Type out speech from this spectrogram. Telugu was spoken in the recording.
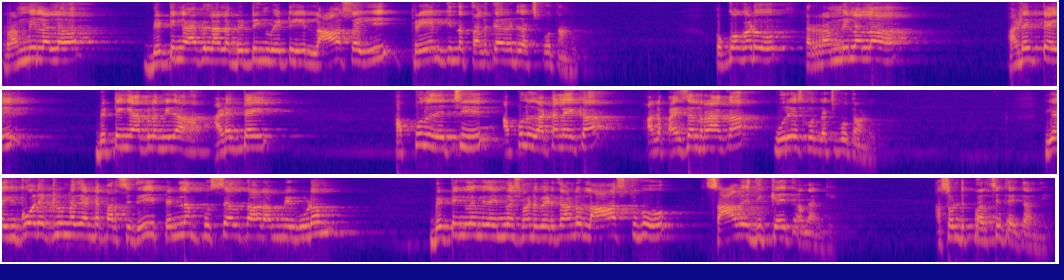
రమ్మీలల్లో బెట్టింగ్ యాప్లలో బెట్టింగ్ పెట్టి లాస్ అయ్యి ట్రైన్ కింద తలకాయ పెట్టి చచ్చిపోతాడు. ఒక్కొక్కడు రమ్మీలల్లో అడిక్ట్ అయ్యి బెట్టింగ్ యాప్ల మీద అడిక్ట్ అయ్యి అప్పులు తెచ్చి అప్పులు కట్టలేక అలా పైసలు రాక ఊరేసుకొని చచ్చిపోతాడు. ఇక ఇంకోటి ఎట్లున్నది అంటే పరిస్థితి పెళ్ళం పుస్తెళ్తాడు అమ్మి కూడా బెట్టింగ్ల మీద ఇన్వెస్ట్మెంట్ పెడతాడు లాస్ట్కు సావే దిక్కు అవుతుంది దానికి. అసొంటి పరిస్థితి అవుతుంది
